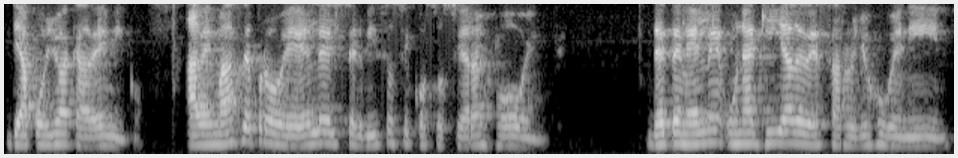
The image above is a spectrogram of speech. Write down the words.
de apoyo académico, además de proveerle el servicio psicosocial al joven, de tenerle una guía de desarrollo juvenil,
